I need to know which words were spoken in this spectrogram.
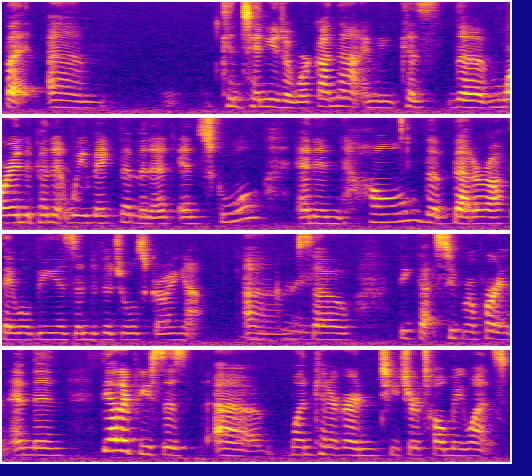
but um, continue to work on that. I mean, because the more independent we make them in, in school and in home, the better off they will be as individuals growing up. Um, so think that's super important. And then the other piece is uh, one kindergarten teacher told me once,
